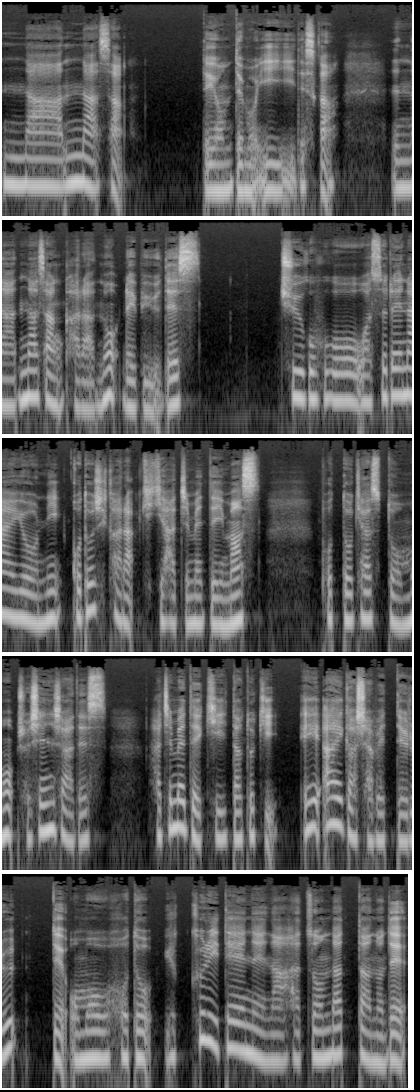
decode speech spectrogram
なーなさんって呼んでもいいですかな、さんからのレビューです。中国語を忘れないように今年から聞き始めています。ポッドキャストも初心者です。初めて聞いたとき、AI が喋ってるって思うほどゆっくり丁寧な発音だったので、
